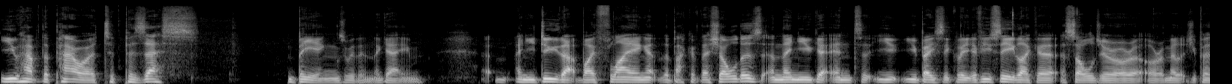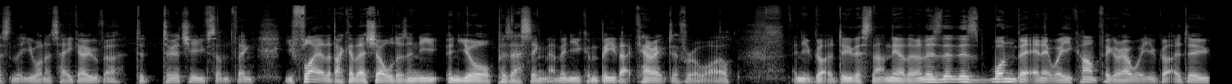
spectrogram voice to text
you have the power to possess beings within the game. Um, And you do that by flying at the back of their shoulders, and then you get into you. You basically, if you see like a, a soldier or a, or a military person that you want to take over to, to achieve something, you fly at the back of their shoulders, and you and you're possessing them, and you can be that character for a while. And you've got to do this, that, and the other. And there's there's one bit in it where you can't figure out what you've got to do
